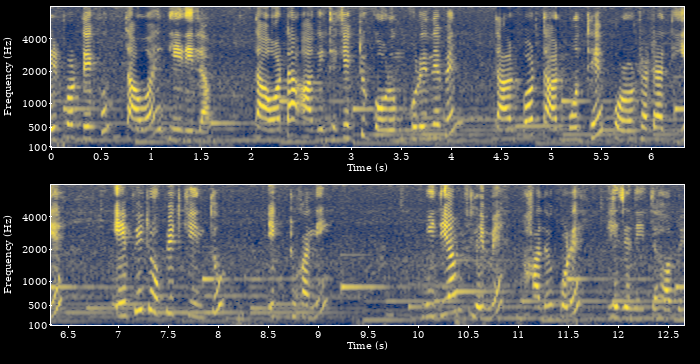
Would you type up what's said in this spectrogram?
এরপর দেখুন তাওয়ায় দিয়ে দিলাম। তাওয়াটা আগে থেকে একটু গরম করে নেবেন, তারপর তার মধ্যে পরোটাটা দিয়ে এপিট ওপিট কিন্তু একটুখানি মিডিয়াম ফ্লেমে ভালো করে ভেজে নিতে হবে।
